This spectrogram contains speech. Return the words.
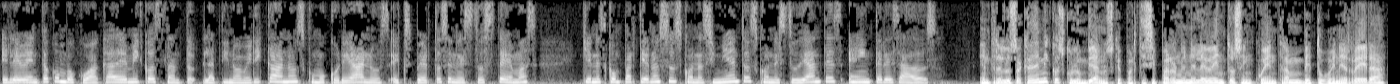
El evento convocó a académicos tanto latinoamericanos como coreanos expertos en estos temas, quienes compartieron sus conocimientos con estudiantes e interesados. Entre los académicos colombianos que participaron en el evento se encuentran Beethoven Herrera,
